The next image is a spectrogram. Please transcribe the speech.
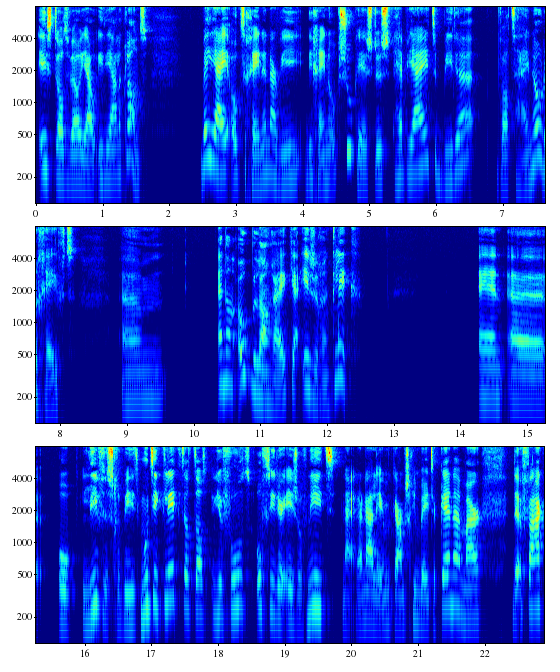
is dat wel jouw ideale klant? ben jij ook degene naar wie diegene op zoek is. Dus heb jij te bieden wat hij nodig heeft. Um, en dan ook belangrijk, ja, is er een klik? En uh, op liefdesgebied moet die klik dat, dat je voelt of die er is of niet. Nou, daarna leer je elkaar misschien beter kennen, maar de, vaak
